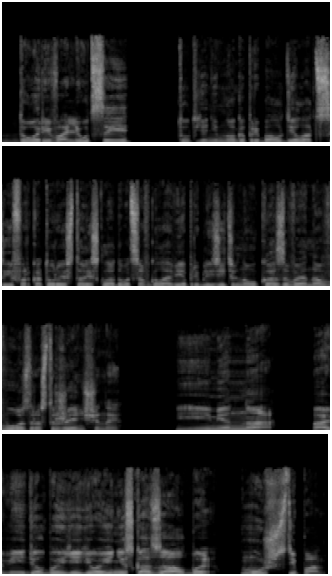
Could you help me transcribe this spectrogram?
До революции? Тут я немного прибалдел от цифр, которые стали складываться в голове, приблизительно указывая на возраст женщины. «Именно. А видел бы ее и не сказал бы. Муж Степан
